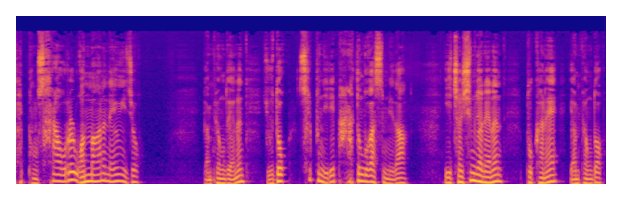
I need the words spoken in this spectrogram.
태풍 사라오를 원망하는 내용이죠. 연평도에는 유독 슬픈 일이 많았던 것 같습니다. 2010년에는 북한의 연평도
